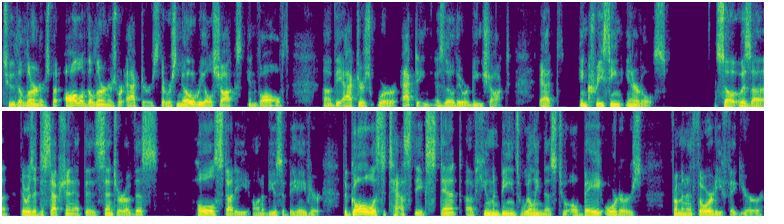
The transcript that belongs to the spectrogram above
to the learners but all of the learners were actors. There was no real shocks involved. Uh, the actors were acting as though they were being shocked at increasing intervals. So it was a there was a deception at the center of this whole study on abusive behavior. The goal was to test the extent of human beings' willingness to obey orders from an authority figure,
